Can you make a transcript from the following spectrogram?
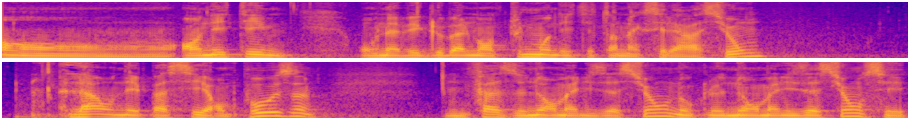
en, en, été, on avait globalement, tout le monde était en accélération. Là, on est passé en pause une phase de normalisation. Donc, le normalisation, c'est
